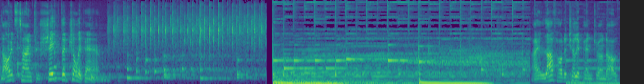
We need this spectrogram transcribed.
Now it's time to shake the jelly pen. I love how the jelly pen turned out,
